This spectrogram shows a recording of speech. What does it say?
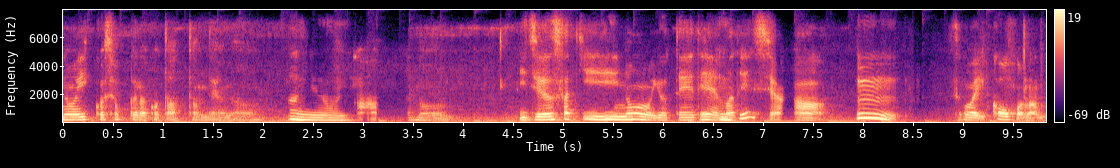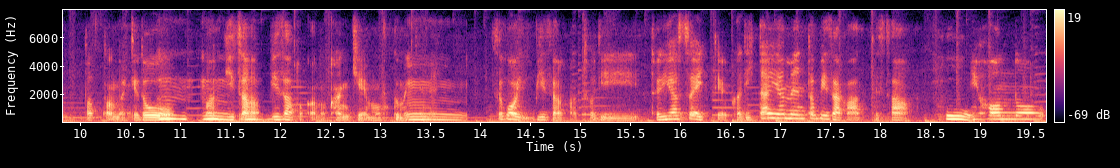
日一個ショックなことあったんだよな。何何ああの移住先の予定で、うん。マレーシアがうんすごい候補なんだったんだけど、うんまあ、うんビザうんビザとかの関係も含うめてね、んすごいビザが取り取りやすいっていうかリタイアメントビザがあってさ日本の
